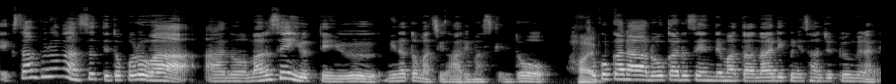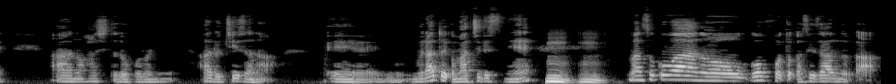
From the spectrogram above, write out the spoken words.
エクサンプロバンスってところは、あの、マルセイユっていう港町がありますけれど、はいそ。こからローカル線でまた内陸に30分ぐらい、あの、走ったところにある小さな、えー村というか町ですね。うん、うん。まあそこは、あの、ゴッホとかセザンヌが、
